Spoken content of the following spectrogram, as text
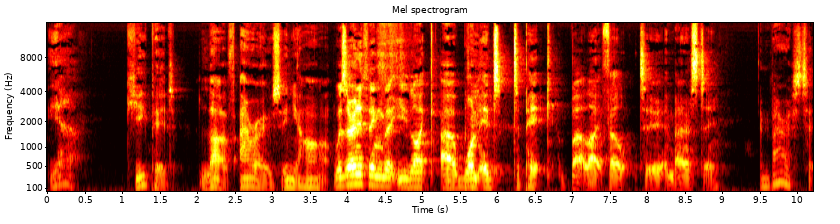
Yeah. Cupid, love, arrows in your heart. Was there anything that you like uh, wanted to pick, but like felt too embarrassed to? Embarrassed to.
